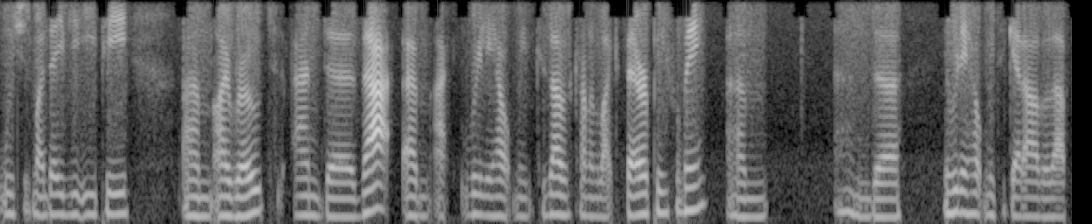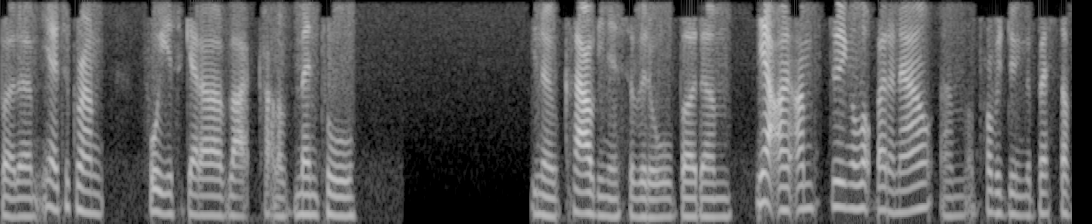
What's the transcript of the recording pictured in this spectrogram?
which is my debut EP. Um, I wrote, and uh, that um, really helped me because that was kind of like therapy for me, um, and uh, it really helped me to get out of that. But um, yeah, it took around four years to get out of that kind of mental, you know, cloudiness of it all. But um, yeah, I, I'm doing a lot better now. Um, I'm probably doing the best I've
